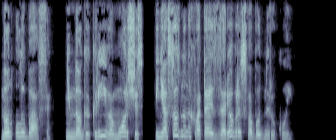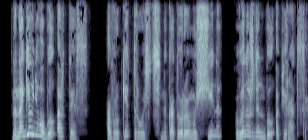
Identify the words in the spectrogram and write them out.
Но он улыбался, немного криво, морщась и неосознанно хватаясь за ребра свободной рукой. На ноге у него был ортез, а в руке трость, на которую мужчина вынужден был опираться.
